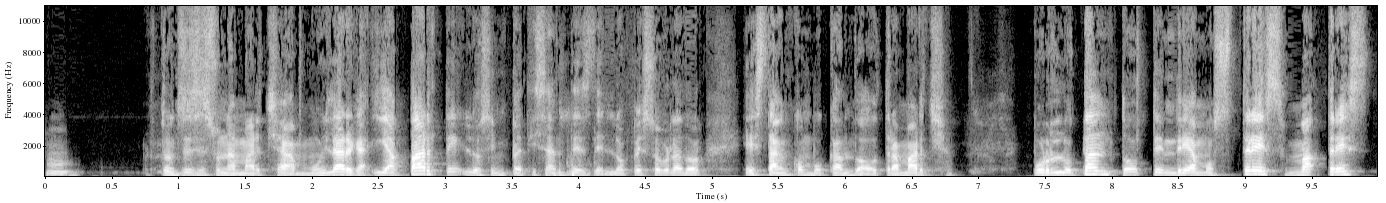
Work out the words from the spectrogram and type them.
Ah, Entonces es una marcha muy larga. Y aparte, los simpatizantes de López Obrador están convocando a otra marcha. Por lo tanto, tendríamos tres, tres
